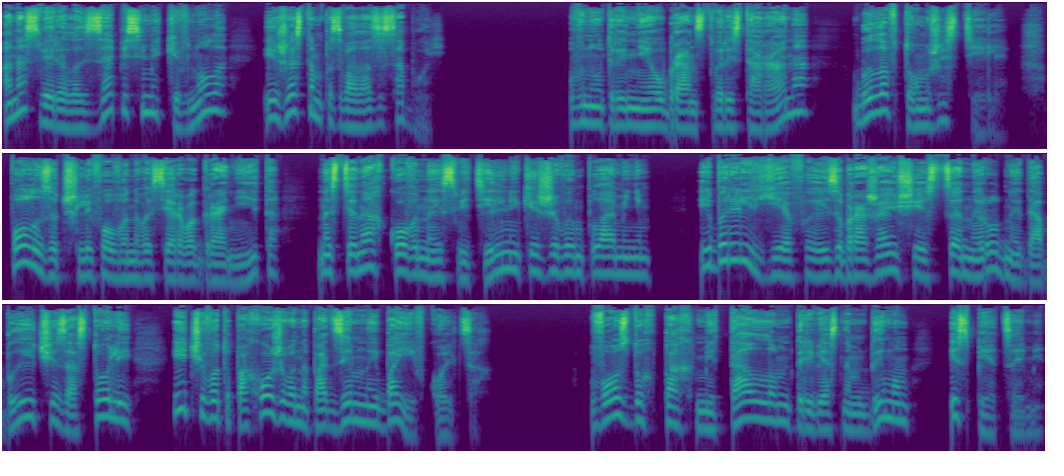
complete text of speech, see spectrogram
Она сверилась с записями, кивнула и жестом позвала за собой. Внутреннее убранство ресторана было в том же стиле. Пол из отшлифованного серого гранита, на стенах кованые светильники с живым пламенем, и барельефы, изображающие сцены рудной добычи, застолий и чего-то похожего на подземные бои в кольцах. Воздух пах металлом, древесным дымом и специями.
